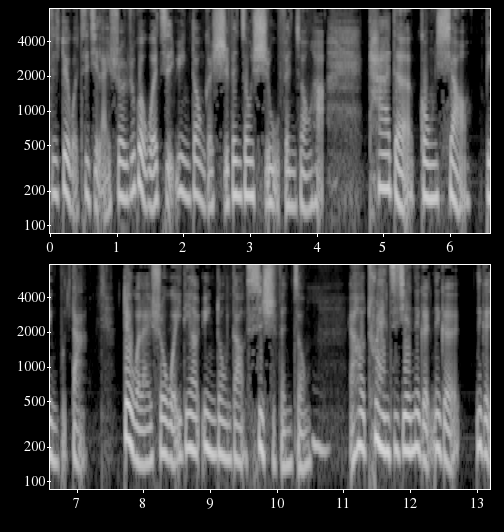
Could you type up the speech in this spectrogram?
就是对我自己来说，如果我只运动个十分钟、十五分钟，哈，它的功效并不大。对我来说，我一定要运动到四十分钟。然后突然之间，那个、那个、那个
